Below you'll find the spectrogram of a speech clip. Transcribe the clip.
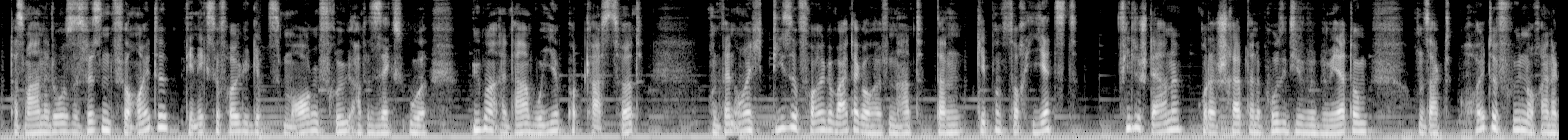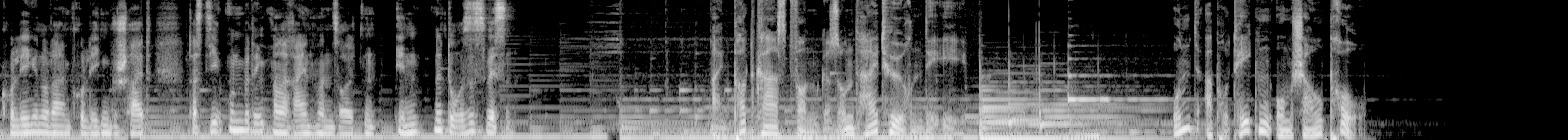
Das war eine Dosis Wissen für heute. Die nächste Folge gibt es morgen früh ab 6 Uhr überall da, wo ihr Podcasts hört. Und wenn euch diese Folge weitergeholfen hat, dann gebt uns doch jetzt viele Sterne oder schreibt eine positive Bewertung und sagt heute früh noch einer Kollegin oder einem Kollegen Bescheid, dass die unbedingt mal reinhören sollten in eine Dosis Wissen. Ein Podcast von gesundheithören.de und Apothekenumschau Pro.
